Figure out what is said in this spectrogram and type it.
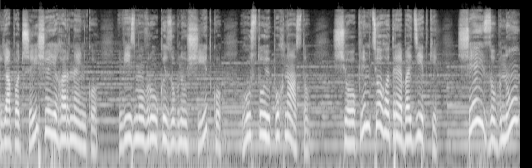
я почищу їх гарненько, візьму в руки зубну щітку, густу і пухнасту. Що крім цього треба, дітки, ще й зубну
